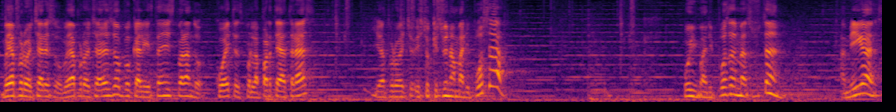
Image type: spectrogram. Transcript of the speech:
Voy a aprovechar eso, voy a aprovechar eso porque le están disparando cohetes por la parte de atrás. Y aprovecho. ¿Esto qué es una mariposa? Uy, mariposas me asustan. Amigas,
